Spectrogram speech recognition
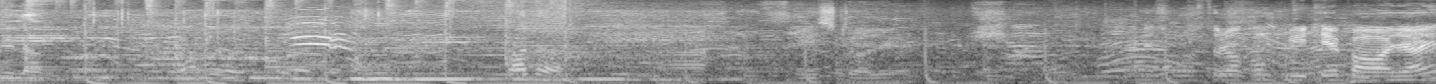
নিলাম। এই স্টলে। এখানে সমস্ত রকম পিঠে পাওয়া যায়।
